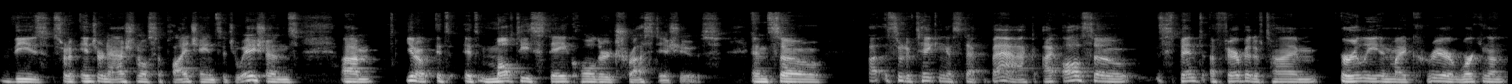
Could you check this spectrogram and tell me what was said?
these sort of international supply chain situations, um, you know, it's it's multi-stakeholder trust issues, and so uh, sort of taking a step back, I also spent a fair bit of time early in my career working on,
